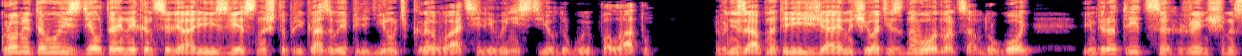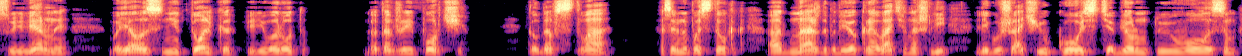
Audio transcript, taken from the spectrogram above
Кроме того, из дел тайной канцелярии известно, что, приказывая передвинуть кровать или вынести ее в другую палату, внезапно переезжая ночевать из одного дворца в другой, императрица, женщина суеверная, боялась не только переворота, но также и порчи, колдовства, особенно после того, как однажды под ее кроватью нашли лягушачью кость, обернутую волосом,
